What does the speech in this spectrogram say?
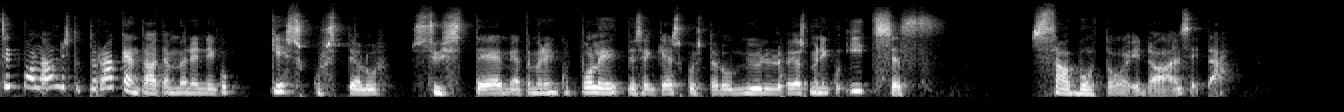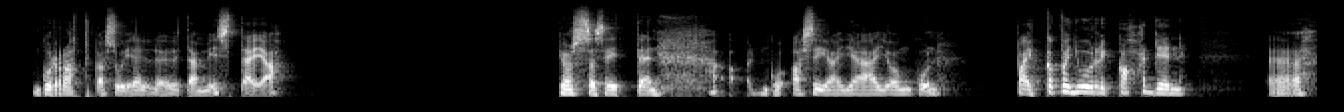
sitten me ollaan onnistuttu rakentaa tämmöinen niin keskustelusysteemi ja tämmöinen niin poliittisen keskustelun mylly, jos me niin kuin itse sabotoidaan sitä niin ratkaisujen löytämistä ja jossa sitten niin asia jää jonkun, vaikkapa juuri kahden äh,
